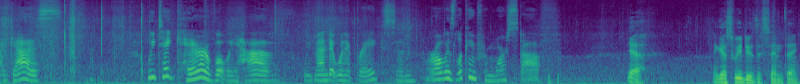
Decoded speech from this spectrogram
I guess. We take care of what we have. We mend it when it breaks, and we're always looking for more stuff. Yeah. I guess we do the same thing.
